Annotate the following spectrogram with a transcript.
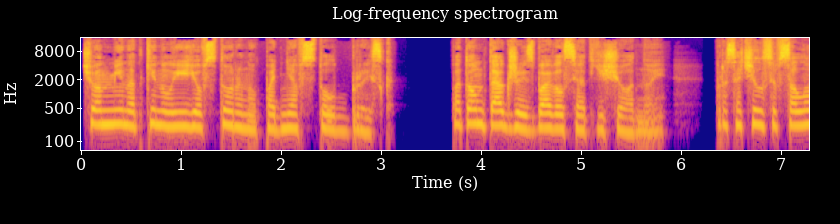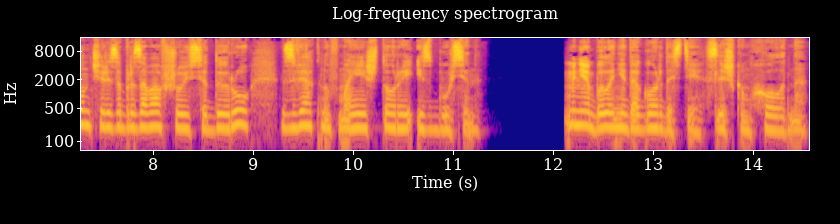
Чон Мин откинул ее в сторону, подняв столб брызг. Потом также избавился от еще одной. Просочился в салон через образовавшуюся дыру, звякнув моей шторой из бусин. Мне было не до гордости, слишком холодно.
